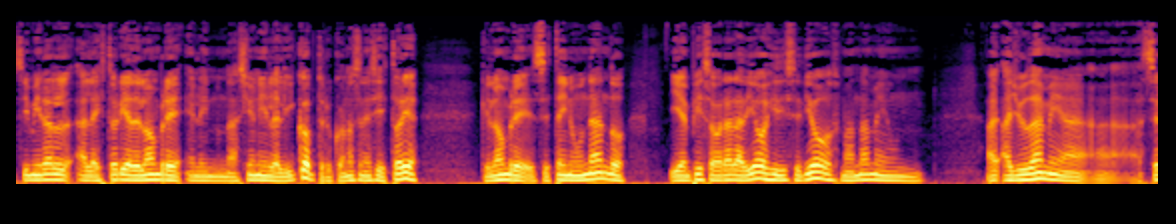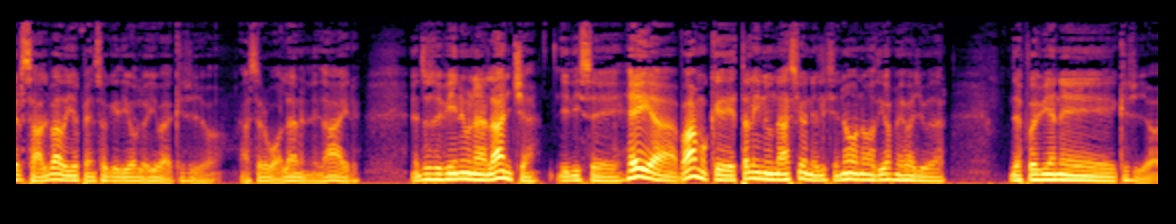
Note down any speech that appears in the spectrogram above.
Si miras a la historia del hombre en la inundación y el helicóptero, ¿conocen esa historia? Que el hombre se está inundando y empieza a orar a Dios y dice, Dios, mándame un... ayúdame a, ser salvado. Y él pensó que Dios lo iba, a hacer volar en el aire. Entonces viene una lancha y dice, hey, ah, vamos, que está la inundación. Y él dice, no, no, Dios me va a ayudar. Después viene, qué sé yo,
